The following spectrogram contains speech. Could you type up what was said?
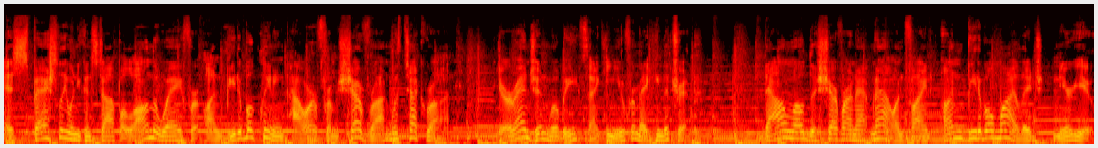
especially when you can stop along the way for unbeatable cleaning power from Chevron with Techron. Your engine will be thanking you for making the trip. Download the Chevron app now and find unbeatable mileage near you.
